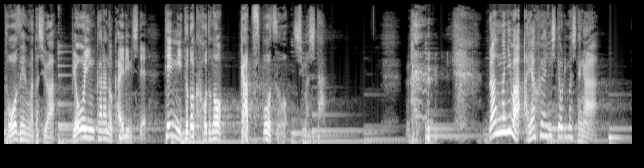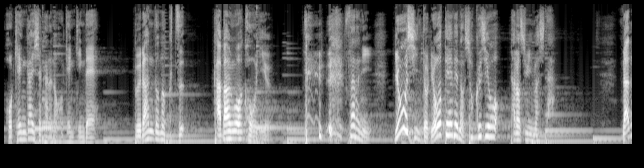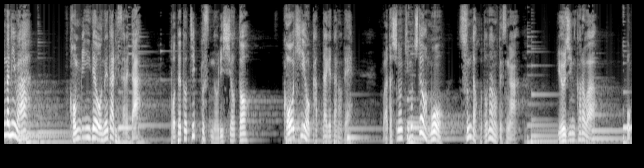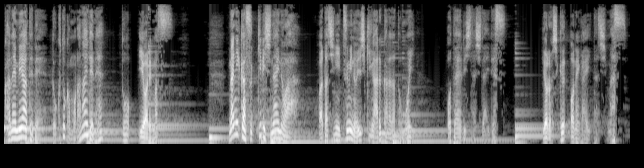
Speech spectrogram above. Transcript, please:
当然私は病院からの帰り道で天に届くほどのガッツポーズをしました。旦那にはあやふやにしておりましたが、保険会社からの保険金で、ブランドの靴、カバンを購入。さらに、両親と料亭での食事を楽しみました。旦那には、コンビニでおねだりされた、ポテトチップスのり塩と、コーヒーを買ってあげたので、私の気持ちではもう済んだことなのですが、友人からは、お金目当てで毒とか盛らないでね、と言われます。何かすっきりしないのは、私に罪の意識があるからだと思い、お便りした次第です。よろしくお願いいたします。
